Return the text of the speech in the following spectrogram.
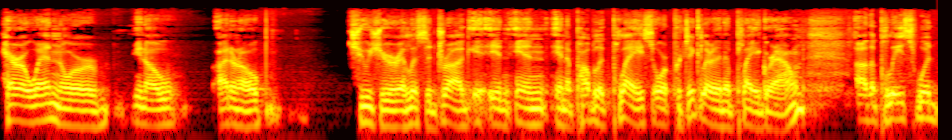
heroin or you know I don't know choose your illicit drug in in in a public place or particularly in a playground, uh, the police would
